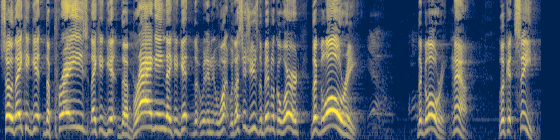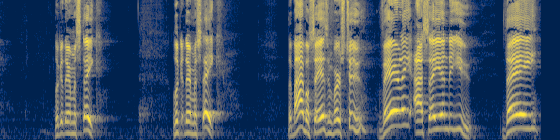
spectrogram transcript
so they could get the praise, they could get the bragging, they could get the, and what, let's just use the biblical word, the glory. The glory. Now, look at C. Look at their mistake. Look at their mistake. The Bible says in verse 2 Verily I say unto you, they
